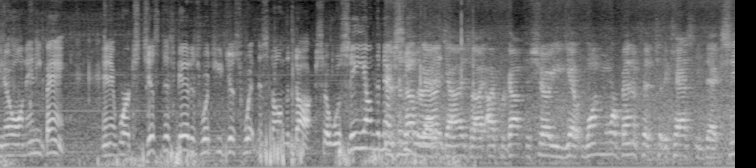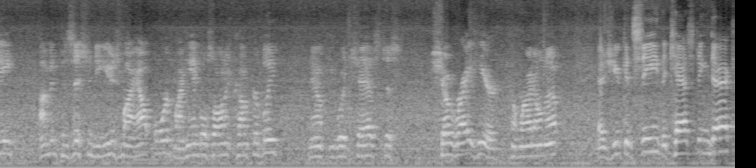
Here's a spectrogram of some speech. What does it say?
you know, on any bank. And it works just as good as what you just witnessed on the dock. So we'll see you on the next Here's scene, guys. guys, I, I forgot to show you yet one more benefit to the casting deck. See, I'm in position to use my outboard, my handles on it comfortably. Now, if you would, Chaz, just show right here, come right on up. As you can see, the casting deck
